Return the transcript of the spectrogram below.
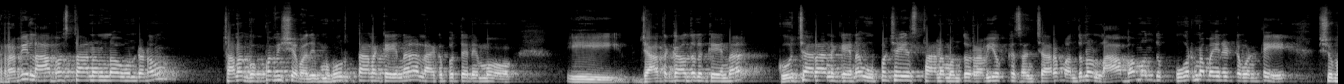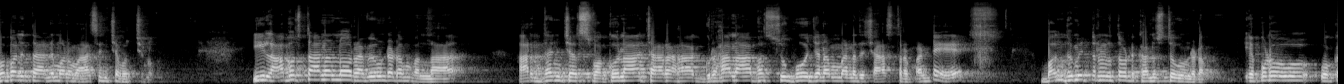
రవి లాభస్థానంలో ఉండడం చాలా గొప్ప విషయం. అది ముహూర్తాలకైనా లేకపోతేనేమో ఈ జాతకాదులకైనా గోచారానికైనా ఉపచయ స్థానమందు రవి యొక్క సంచారం అందులో లాభమందు పూర్ణమైనటువంటి శుభ ఫలితాన్ని మనం ఆశించవచ్చును. ఈ లాభస్థానంలో రవి ఉండడం వల్ల అర్ధంచ స్వకులాచార గృహలాభ సుభోజనం అన్నది శాస్త్రం. అంటే బంధుమిత్రులతో కలుస్తూ ఉండడం. ఎప్పుడో ఒక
